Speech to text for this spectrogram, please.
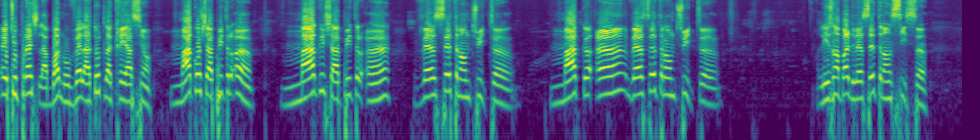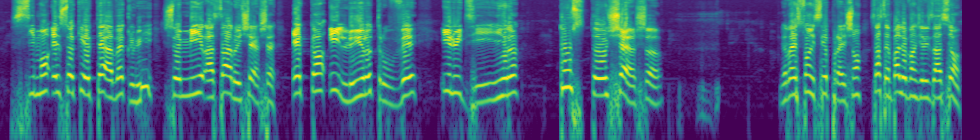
et tu prêches la bonne nouvelle à toute la création. Marc au chapitre 1. Marc chapitre 1, verset 38. Marc 1, verset 38. Lisons pas du verset 36. Simon et ceux qui étaient avec lui se mirent à sa recherche. Et quand ils l'eurent trouvé, ils lui dirent, tous te cherchent. Restons ici, prêchons. Ça, ce n'est pas l'évangélisation.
